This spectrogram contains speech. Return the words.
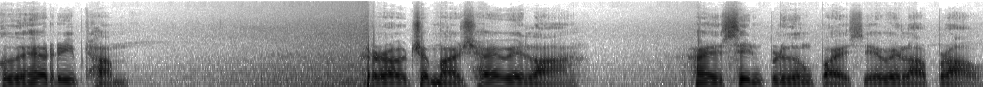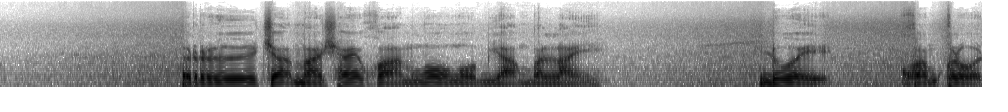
คือให้รีบทำเราจะมาใช้เวลาให้สิ้นเปลืองไปเสียเวลาเปล่า หรือจะมาใช้ความโง่งมอย่างบันไลด้วยความโกรธ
